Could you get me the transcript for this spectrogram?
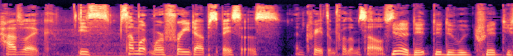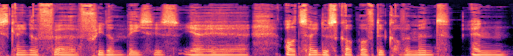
have like these somewhat more freed up spaces and create them for themselves. Yeah, they, they, they will create this kind of uh, freedom bases. Yeah, yeah, yeah, outside the scope of the government and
